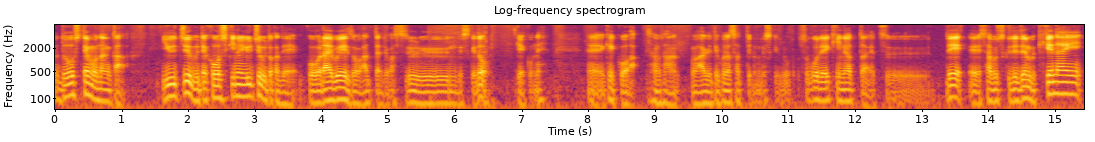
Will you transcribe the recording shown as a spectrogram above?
どうしてもなんか YouTube で公式の YouTube とかでこうライブ映像があったりとかするんですけど結構ね、えー結構は佐野さんは上げてくださってるんですけどそこで気になったやつで、えーサブスクで全部聞けない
